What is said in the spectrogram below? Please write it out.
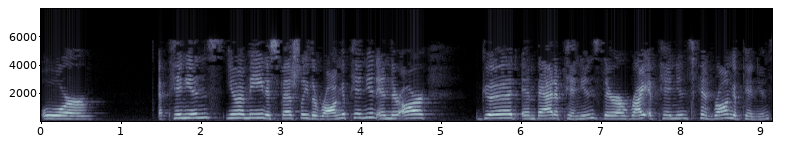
or opinions you know what i mean? Especially the wrong opinion. And there are good and bad opinions. There are right opinions and wrong opinions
